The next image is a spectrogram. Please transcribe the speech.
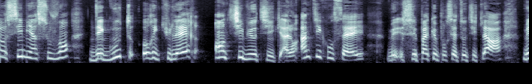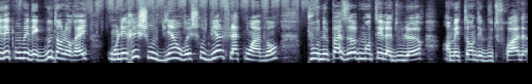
aussi bien souvent des gouttes auriculaires antibiotiques. Alors un petit conseil, mais c'est pas que pour cette otite-là, hein, mais dès qu'on met des gouttes dans l'oreille, on les réchauffe bien, on réchauffe bien le flacon avant pour ne pas augmenter la douleur en mettant des gouttes froides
